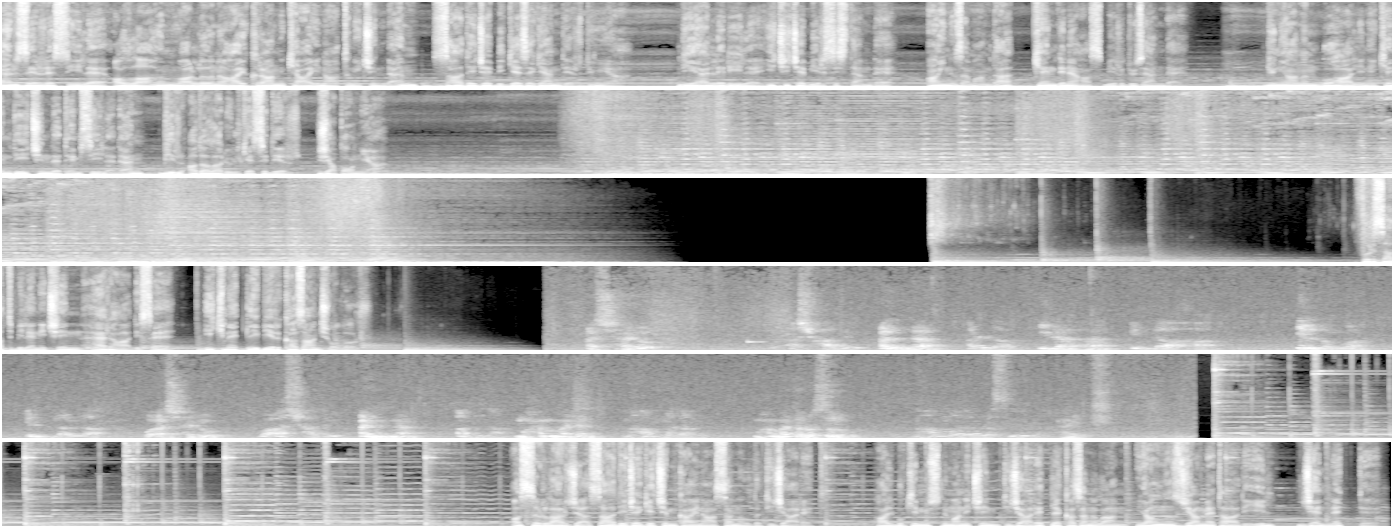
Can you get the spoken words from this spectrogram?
her zerresiyle Allah'ın varlığını haykıran kainatın içinden sadece bir gezegendir dünya. Diğerleriyle iç içe bir sistemde, aynı zamanda kendine has bir düzende. Dünyanın bu halini kendi içinde temsil eden bir adalar ülkesidir Japonya. Fırsat bilen için her hadise hikmetli bir kazanç olur. Eşhedü Eşhedü en la Allah ilahe illaha illallah illallah ve eşhedü ve eşhedü enne anna Muhammeden Muhammeden Muhammeden Resulullah Muhammeden Resulullah Hayır. Asırlarca sadece geçim kaynağı sanıldı ticaret. Halbuki Müslüman için ticaretle kazanılan yalnızca meta değil, cennetti.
